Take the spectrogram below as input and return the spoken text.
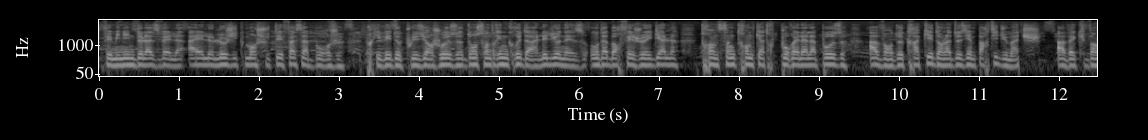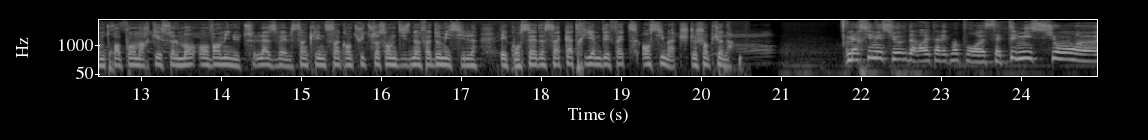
féminine de l'Asvel a elle logiquement chuté face à Bourges. Privée de plusieurs joueuses dont Sandrine Gruda, les Lyonnaises ont d'abord fait jeu égal, 35-34 pour elle à la pause, avant de craquer dans la deuxième partie du match. Avec 23 points marqués seulement en 20 minutes, l'Asvel s'incline 58-79 à domicile et concède sa quatrième défaite en six matchs de championnat. Merci messieurs d'avoir été avec moi pour euh, cette émission euh,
